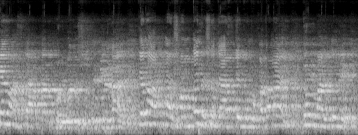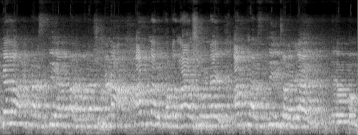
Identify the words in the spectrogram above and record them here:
কেন আজকে আপনার পরিবারের সাথে মিল নাই? কেন আপনার সন্তানের সাথে আজকে কোনো কথা নাই? দুই মাস ধরে কেন আপনার স্ত্রী আপনার কথা শুনে না? আপনার কথা না শুনে নাই, আপনার স্ত্রী চলে যায়। এরকম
